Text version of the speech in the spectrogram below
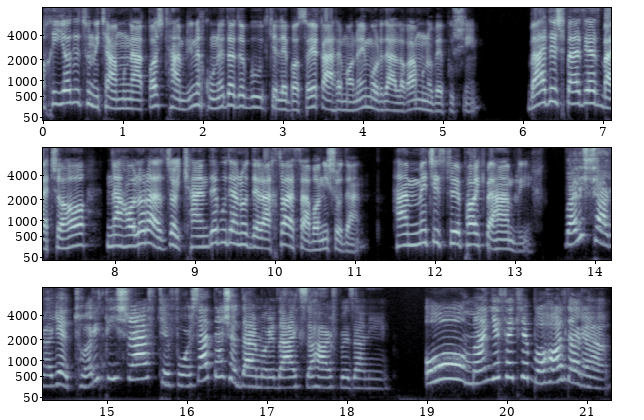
آخه یادتونه که همون نقاش تمرین خونه داده بود که لباسای قهرمانای مورد علاقه رو بپوشیم. بعدش بعضی از بچه ها نهالا رو از جا کنده بودن و درختها عصبانی شدن. همه چیز توی پارک به هم ریخت. ولی شرایط طوری پیش رفت که فرصت نشد در مورد عکس حرف بزنیم. اوه من یه فکر باحال دارم.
